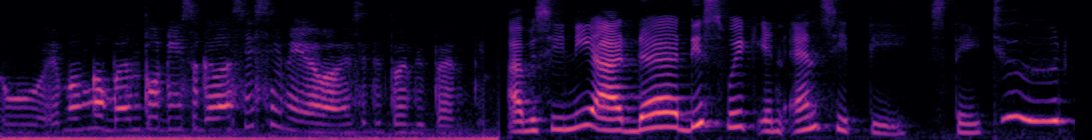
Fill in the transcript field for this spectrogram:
gitu emang ngebantu di segala sisi nih emang NCT 2020 Abis ini ada This Week in NCT. Stay tuned.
